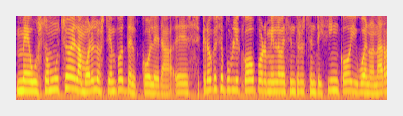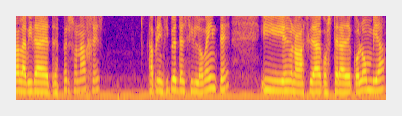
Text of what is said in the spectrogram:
Me gustó mucho El amor en los tiempos del cólera. Es, creo que se publicó por 1985 y bueno, narra la vida de tres personajes a principios del siglo XX y es una ciudad costera de Colombia.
